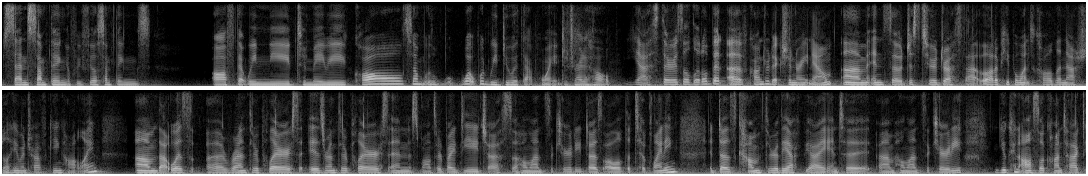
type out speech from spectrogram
sense something, if we feel something's off that we need to maybe call some what would we do at that point to try to help? Yes, there is a little bit of contradiction right now. Um, and so, just to address that, a lot of people want to call the National Human Trafficking Hotline. Um, that was uh, run through Polaris. It is run through Polaris and is sponsored by DHS. So Homeland Security does all of the tip lining. It does come through the FBI into um, Homeland Security. You can also contact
